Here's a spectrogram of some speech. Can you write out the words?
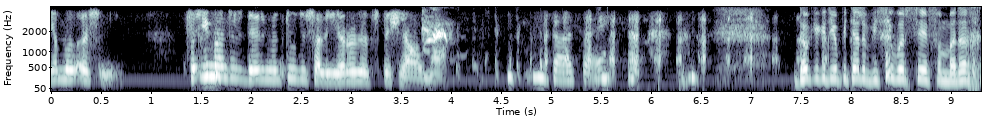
hemel is nie vir iemand soos Desmond Tutu sal die Here dit spesiaal maak. Daar sê. Ek het jy op die televisie hoor sê vanmiddag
